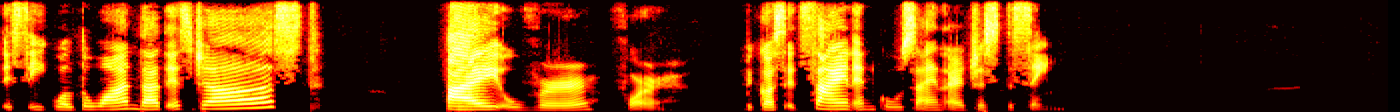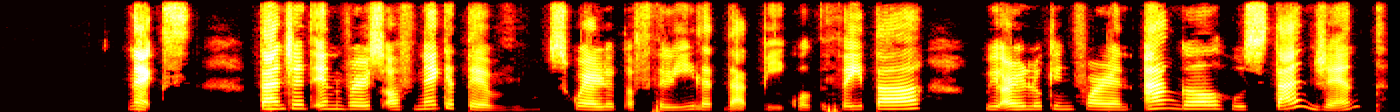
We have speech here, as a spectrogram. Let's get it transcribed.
is equal to 1? That is just pi over 4 because its sine and cosine are just the same. Next, tangent inverse of negative square root of 3, let that be equal to theta. We are looking for an angle whose tangent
